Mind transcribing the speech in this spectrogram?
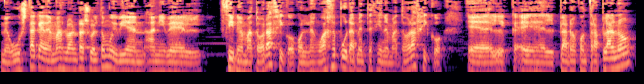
me gusta que además lo han resuelto muy bien a nivel cinematográfico, con lenguaje puramente cinematográfico. El, plano contra plano,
